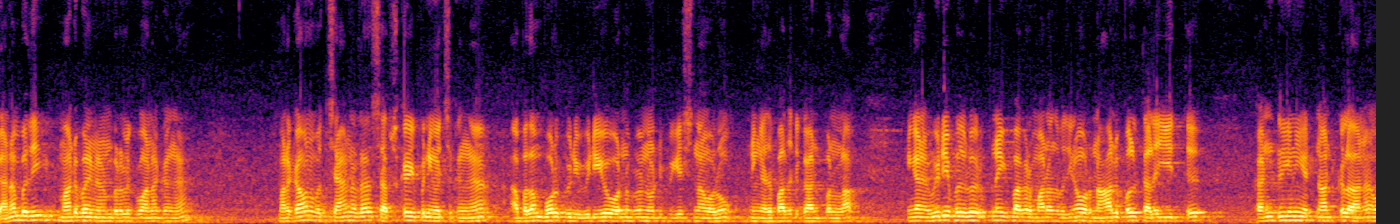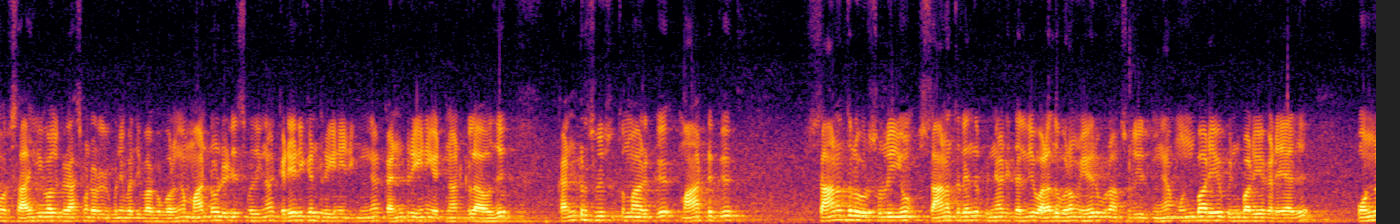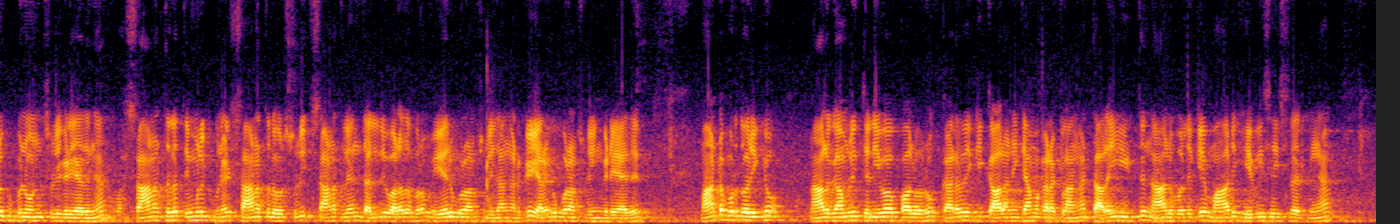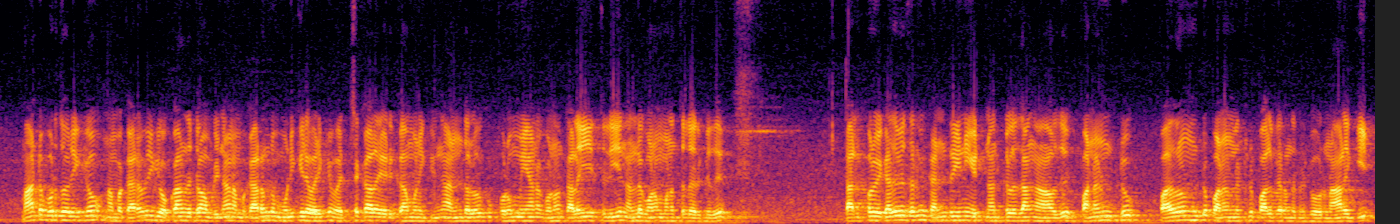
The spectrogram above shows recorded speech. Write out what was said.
கணபதி மாட்டுப்பாணி நண்பர்களுக்கு வணக்கங்க. மறக்காமல் நம்ம சேனலை சப்ஸ்கிரைப் பண்ணி வச்சுக்கோங்க. அப்போ தான் போடக்கூடிய வீடியோ உடனுக்குள்ள நோட்டிஃபிகேஷனாக வரும். நீங்கள் அதை பார்த்துட்டு கால் பண்ணலாம். நீங்கள் வீடியோ பதிவில் விற்பனைக்கு பார்க்குற மாடு வந்து பார்த்திங்கன்னா ஒரு நாலு பல் தலையீத்து கன்றுயினி எட்டு நாட்களான ஒரு சாகிவால் கிராஸ் மாட்டோட பண்ணி பற்றி பார்க்க போகிறோங்க மாட்டோட டீட்டெயில்ஸ் பார்த்திங்கன்னா கெடேரி கன்று இனி இருக்குங்க. கன்று இனி எட்டு நாட்கள் ஆகுது கன்று சுழி சுத்தமாக இருக்குது மாட்டுக்கு சாணத்தில் ஒரு சுழியும் சாணத்துலேருந்து பின்னாடி தள்ளி வலதுபுறம் ஏறுபுறம் சொல்லியிருக்குங்க. முன்பாடியோ பின்பாடியோ கிடையாது. பொண்ணுக்கு பின் ஒன்று சொல்லி கிடையாதுங்க. சாணத்தில் திமிழுக்கு பின்னாடி சாணத்தில் ஒரு சுழி சாணத்துலேருந்து தள்ளி வலதுபுறம் ஏறுபுறான்னு சொல்லி தாங்க இருக்குது இறங்குபுறான்னு சொல்லியும் கிடையாது. மாட்டை பொறுத்த வரைக்கும் நாலு காம்பளையும் தெளிவாக பால் வரும். கறவைக்கு கால் அணிக்காமல் கறக்கலாங்க. தலையிட்டு நாலு பல்லுக்கே மாடு ஹெவி சைஸில் இருக்குங்க. மாட்டை பொறுத்த வரைக்கும் நம்ம கறவைக்கு உட்காந்துட்டோம் அப்படின்னா நம்ம கறந்து முடிக்கிற வரைக்கும் வெச்ச காலை எடுக்காமல் நிற்குங்க அந்தளவுக்கு பொறுமையான குணம். தலையத்துலேயே நல்ல குணமனத்தில் இருக்குது. தற்போதைய கதவு திறன் கன்றினி எட்டு நாட்கள் தாங்க ஆகுது. பன்னெண்டு டு பதினொன்று டு பன்னெண்டு லிட்டர் பால் கறந்துட்டு இருக்கு ஒரு நாளைக்கு.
